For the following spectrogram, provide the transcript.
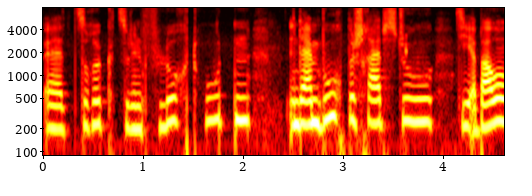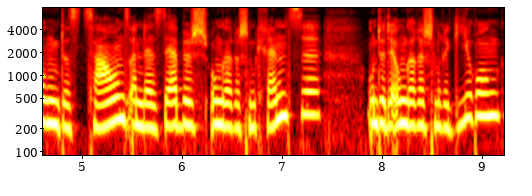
äh, zurück zu den Fluchtrouten. In deinem Buch beschreibst du die Erbauung des Zauns an der serbisch-ungarischen Grenze unter der ungarischen Regierung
